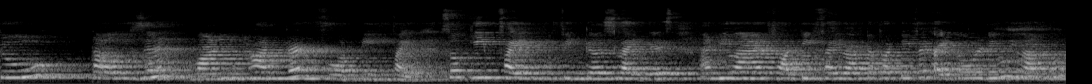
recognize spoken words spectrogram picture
2145. So keep 5 fingers like this and you add 45 after 45 I told you you have to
